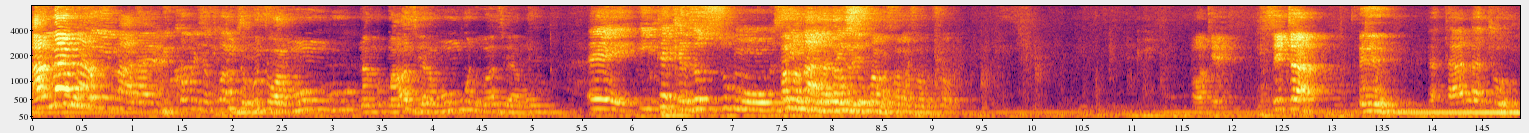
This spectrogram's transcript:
Amen. bikomeje wa Mungu na mawazo ya Mungu ni mawazo ya Mungu. Eh, intekerezo z'umu- z'imana soma n'iz'umuntu. soma soma soma soma. Okay. Sita. Eh. Gatandatu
